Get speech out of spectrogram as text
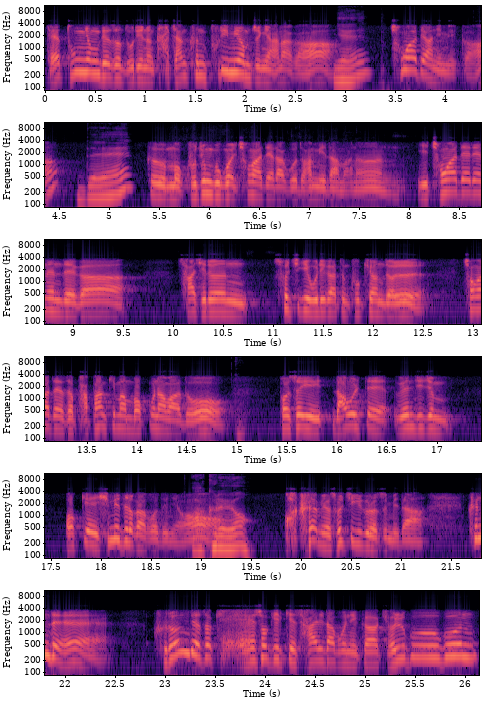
대통령 돼서 누리는 가장 큰 프리미엄 중에 하나가 예. 청와대 아닙니까? 네. 그 뭐 구중국을 청와대라고도 합니다만은 이 청와대라는 데가 사실은 솔직히 우리 같은 국회의원들 청와대에서 밥 한 끼만 먹고 나와도 벌써 이 나올 때 왠지 좀 어깨에 힘이 들어가거든요. 아, 그래요? 아, 그러면 솔직히 그렇습니다. 근데 그런 데서 계속 이렇게 살다 보니까 결국은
